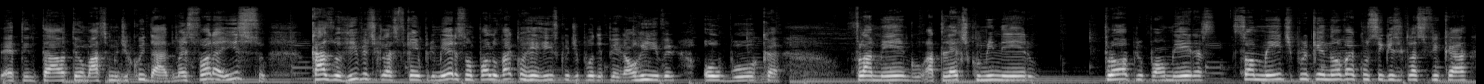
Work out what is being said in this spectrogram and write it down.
É tentar ter o máximo de cuidado. Mas fora isso, caso o River se classificar em primeiro, São Paulo vai correr risco de poder pegar o River ou Boca, Flamengo, Atlético Mineiro, próprio Palmeiras, somente porque não vai conseguir se classificar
